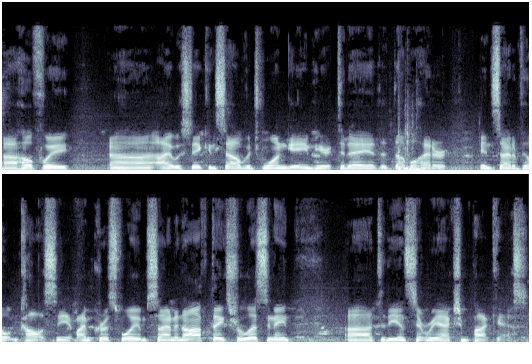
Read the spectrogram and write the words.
Uh, hopefully, uh, Iowa State can salvage one game here today at the doubleheader inside of Hilton Coliseum. I'm Chris Williams signing off. Thanks for listening uh, to the Instant Reaction Podcast.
